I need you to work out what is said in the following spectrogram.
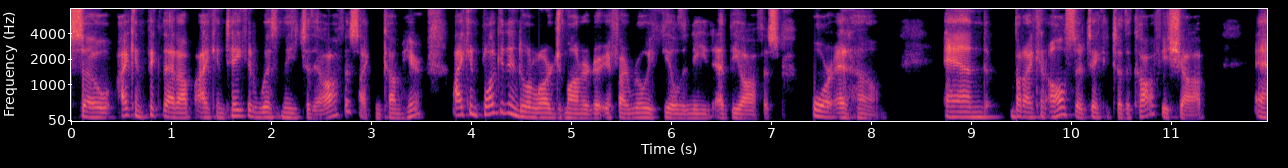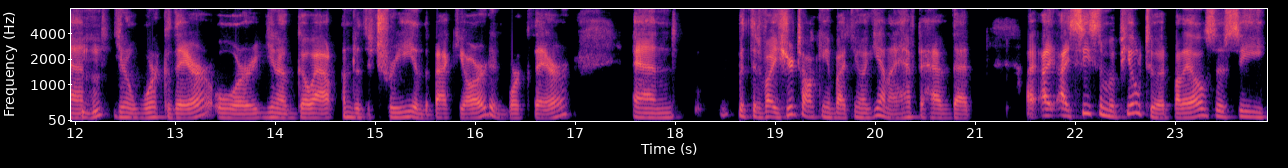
So I can pick that up. I can take it with me to the office. I can come here. I can plug it into a large monitor if I really feel the need at the office or at home. And but I can also take it to the coffee shop and mm-hmm. you know work there or you know go out under the tree in the backyard and work there. And with the device you're talking about, you know, again, I have to have that. I, I, I see some appeal to it, but I also see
